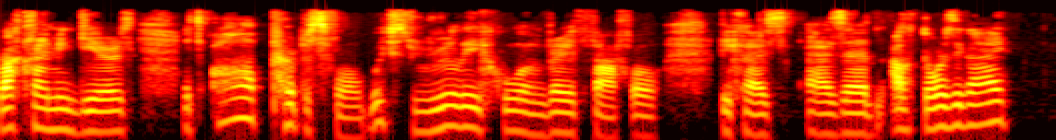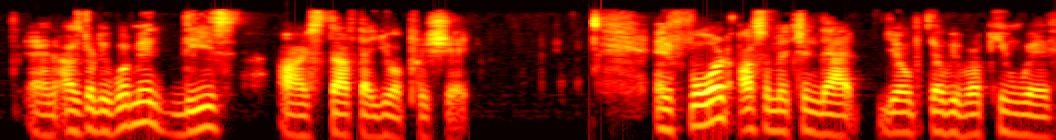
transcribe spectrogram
rock climbing gears. It's all purposeful which is really cool and very thoughtful because as an outdoorsy guy and outdoorsy woman these are stuff that you appreciate. And ford also mentioned that you'll they'll be working with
